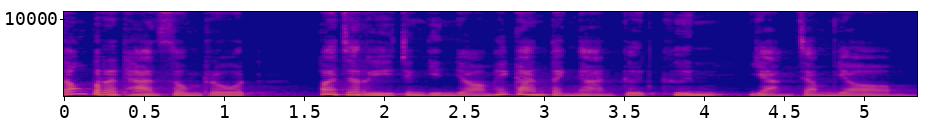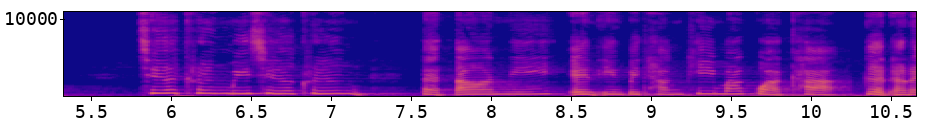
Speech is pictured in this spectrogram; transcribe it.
ต้องประทานสมรสปาจารีจึงยินยอมให้การแต่งงานเกิดขึ้นอย่างจำยอม เชื่อครึ่งไม่เชื่อครึ่ง แต่ตอนนี้เอ็นอิงไปทางพี่มากกว่าค่ะ เกิดอะไร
